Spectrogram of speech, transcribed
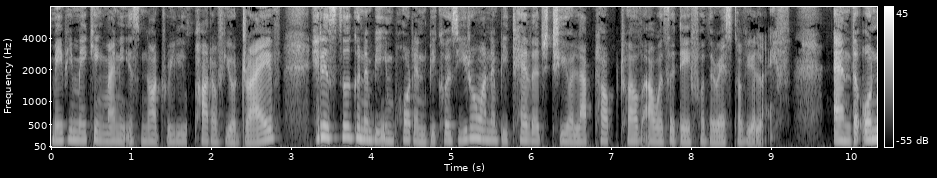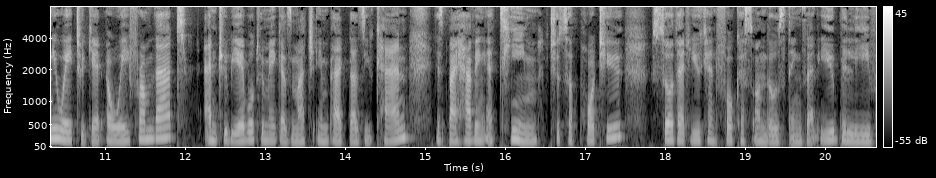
maybe making money is not really part of your drive, it is still going to be important because you don't want to be tethered to your laptop 12 hours a day for the rest of your life. And the only way to get away from that and to be able to make as much impact as you can is by having a team to support you so that you can focus on those things that you believe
